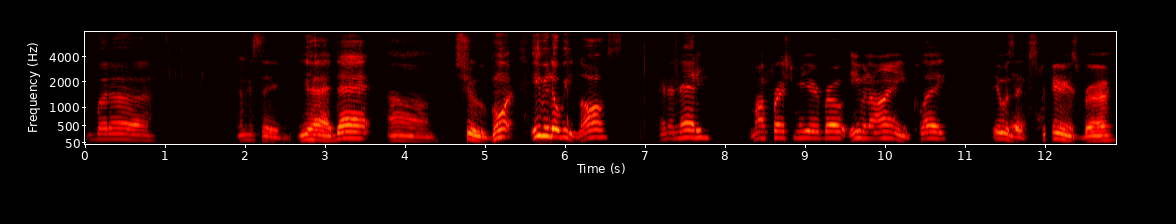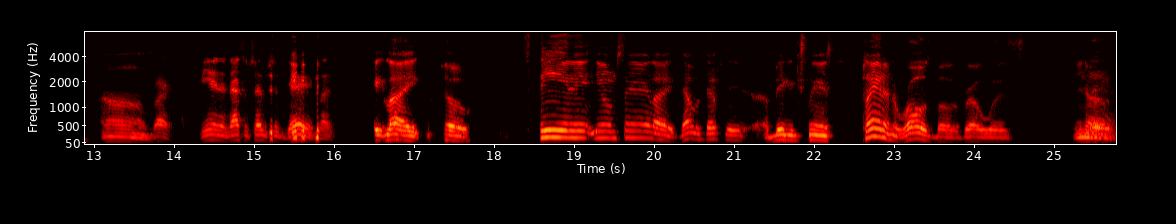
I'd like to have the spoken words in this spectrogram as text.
but uh, let me see. You had that. Um, true. going even though we lost in the natty my freshman year, bro. Even though I ain't play, it was an experience, bro. Um, right. Being in the national championship game, like it, like know, seeing it, you know what I'm saying? Like that was definitely a big experience. Playing in the Rose Bowl, bro, was you know,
